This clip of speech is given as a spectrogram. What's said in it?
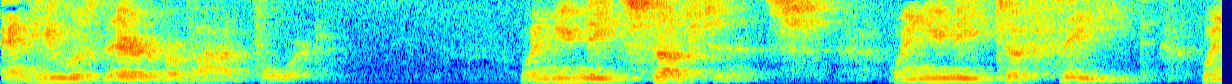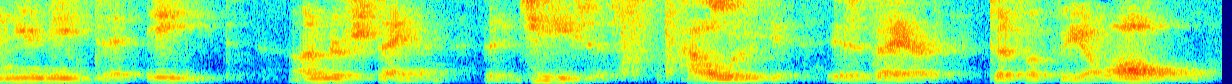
and He was there to provide for it. When you need substance, when you need to feed, when you need to eat, understand that Jesus, hallelujah, is there to fulfill all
